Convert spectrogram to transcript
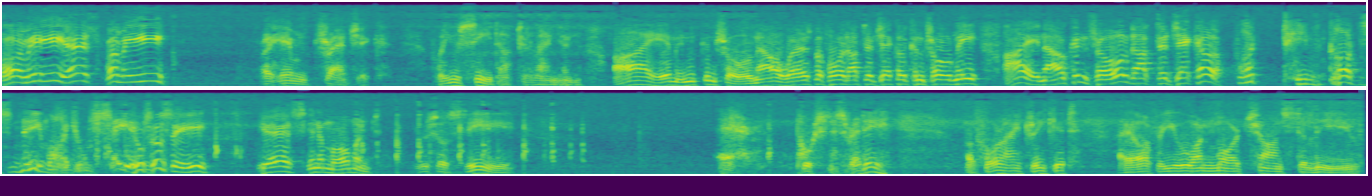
For me, yes, for me. For him, tragic. For you see, Dr. Lanyon, I am in control now, whereas before Dr. Jekyll controlled me, I now control Dr. Jekyll. What in God's name are you saying? You shall see. Yes, in a moment. You shall see. There. Potion is ready. Before I drink it, I offer you one more chance to leave.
